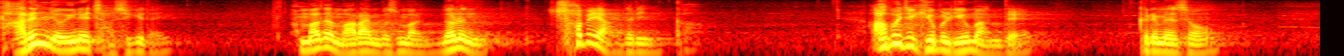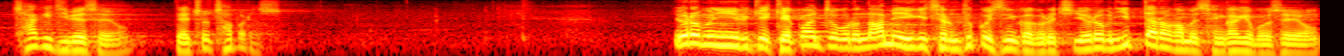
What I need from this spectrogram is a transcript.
다른 여인의 자식이다. 한마디로 말하면 무슨 말? 너는 첩의 아들이니까 아버지 기업을 이으면 안 돼. 그러면서 자기 집에서요 내쫓아버렸어. 여러분이 이렇게 객관적으로 남의 얘기처럼 듣고 있으니까 그렇지. 여러분 입다라고 한번 생각해 보세요.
